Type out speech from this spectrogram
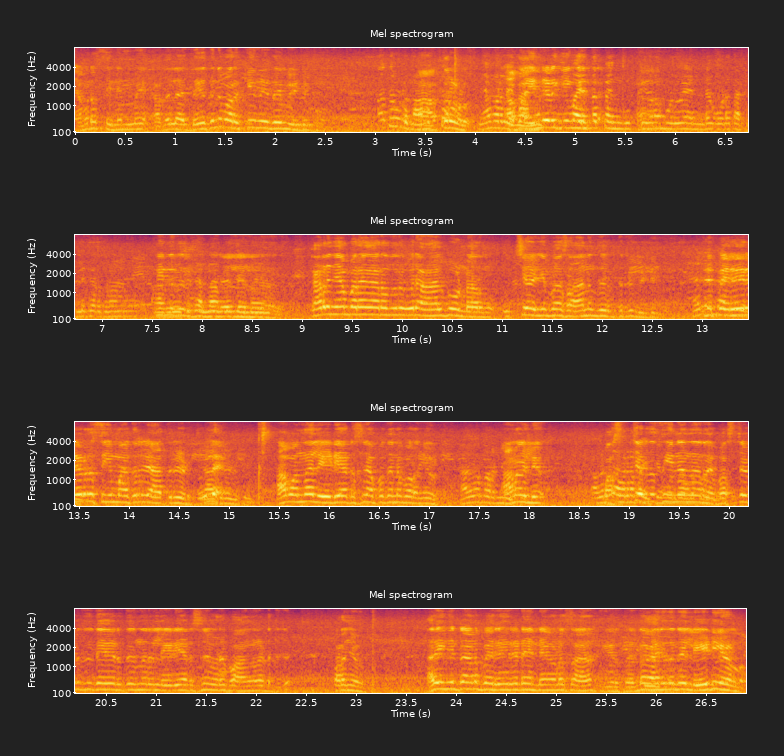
നമ്മുടെ സിനിമ അതല്ല അദ്ദേഹത്തിന് വർക്ക് ചെയ്യുന്ന ഇദ്ദേഹം വീട്ടിൽ പോകും. അത്രേ ഉള്ളൂ. ഞാൻ പറഞ്ഞില്ല പെൺകുട്ടികളെ മുഴുവൻ എന്റെ കൂടെ കട്ടിൽ കാരണം ഞാൻ പറയാൻ കാരണം ഒരു- ഒരു ആൽബം ഉണ്ടായിരുന്നു. ഉച്ച കഴിഞ്ഞപ്പോ ആ സാധനം തീർത്തിട്ട് വീട്ടിൽ പിന്നെ പെരേരയുടെ സീൻ മാത്രം രാത്രി എടുത്തു അല്ലേ? ആ വന്ന ലേഡി ആർട്ടിസ്റ്റിന് അപ്പൊ തന്നെ പറഞ്ഞു കിട്ടും. ആണോ ഇല്ലയോ? ഫസ്റ്റ് എടുത്ത സീൻ എന്താ പറയുക ഫസ്റ്റ് എടുത്ത് ഇതേ എടുത്ത് ലേഡി ആർട്ടിസ്റ്റിനെ ഓരോ ഭാഗങ്ങൾ എടുത്തിട്ട് പറഞ്ഞു കിട്ടും. അത് കഴിഞ്ഞിട്ടാണ് പെരേരയുടെ എന്നെ കൊണ്ട് സാധനം തീർത്തത്. എന്താ കാര്യം തന്നെ ലേഡിയാണല്ലോ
